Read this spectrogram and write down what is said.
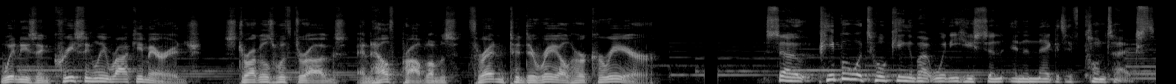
Whitney's increasingly rocky marriage, struggles with drugs, and health problems threatened to derail her career. So people were talking about Whitney Houston in a negative context.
